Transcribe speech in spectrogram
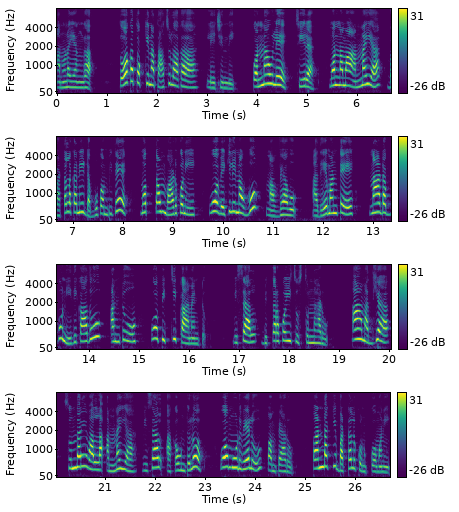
అనునయంగా. తోక తొక్కిన తాచులాగా లేచింది. కొన్నావులే చీర మొన్న మా అన్నయ్య బట్టలకని డబ్బు పంపితే మొత్తం వాడుకొని ఓ వెకిలి నవ్వు నవ్వావు. అదేమంటే నా డబ్బు నీది కాదు అంటూ ఓ పిచ్చి కామెంటు. విశాల్ బిత్తరపోయి చూస్తున్నాడు. ఆ మధ్య సుందరి వాళ్ళ అన్నయ్య విశాల్ అకౌంటులో ఓ మూడు వేలు పంపాడు. పండక్కి బట్టలు కొనుక్కోమని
